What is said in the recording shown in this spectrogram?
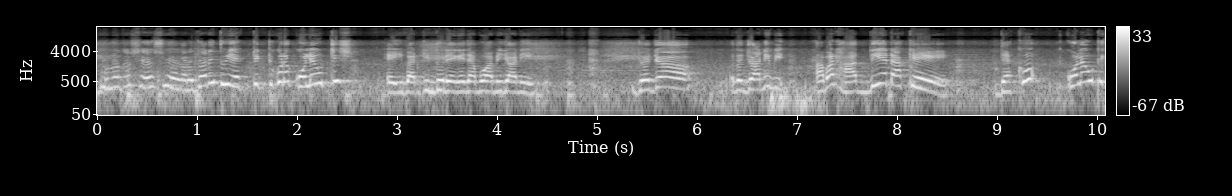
ধুনো তো শেষ হয়ে গেল। জানি, তুই একটু একটু করে কোলে উঠছিস এইবার কিন্তু রেগে যাব আমি, জানি। জোজো ওদের জনি বি- আবার হাত দিয়ে ডাকে। দেখো, কোলে উঠি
